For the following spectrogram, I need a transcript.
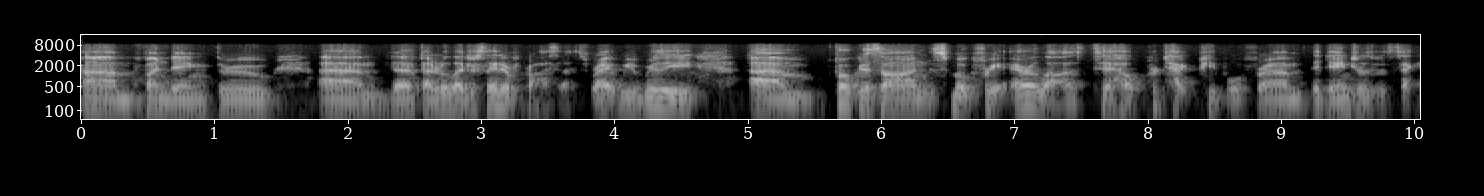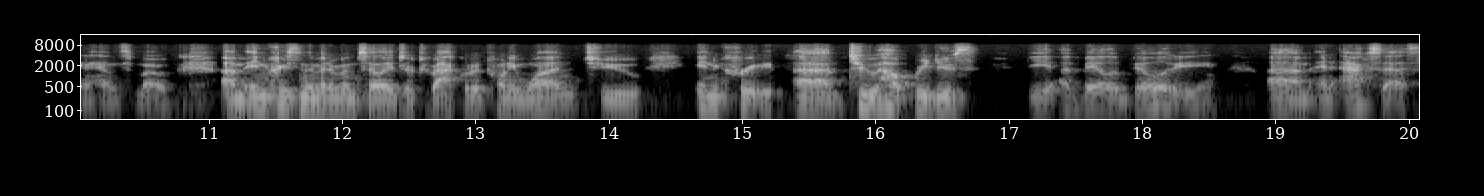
um, funding through um, the federal legislative process, right? We really um, focus on smoke free air laws to help protect people from the dangers of secondhand smoke, um, increasing the minimum sale age of tobacco to 21 to increase uh, to help reduce the availability um, and access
